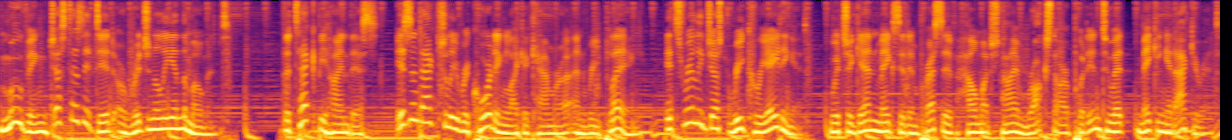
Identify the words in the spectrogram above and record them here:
moving just as it did originally in the moment. The tech behind this isn't actually recording like a camera and replaying, it's really just recreating it, which again makes it impressive how much time Rockstar put into it making it accurate.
